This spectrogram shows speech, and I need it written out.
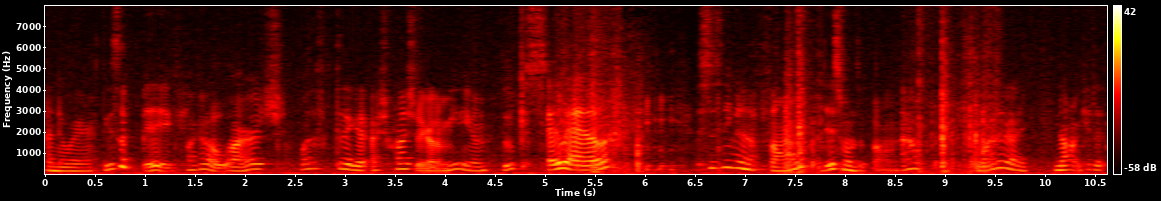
underwear. These look big. Oh, I got a large. Why the fuck did I get? I probably should have got a medium. Oops. Oh well. this isn't even a thong. This one's a thong. I don't. Why did I not get it?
